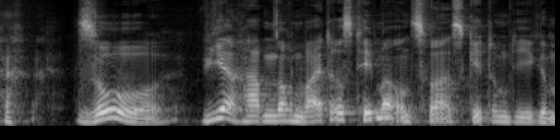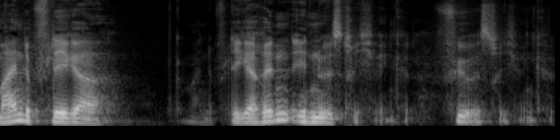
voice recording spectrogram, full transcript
so, wir haben noch ein weiteres Thema und zwar es geht um die Gemeindepfleger, Gemeindepflegerin in Österreich-Winkel, für Österreich-Winkel.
